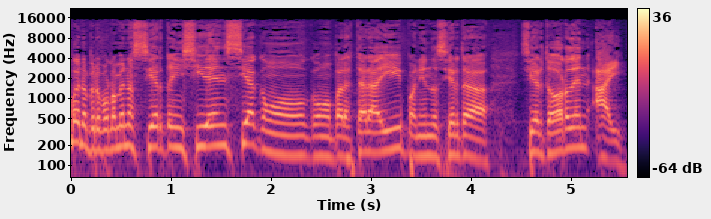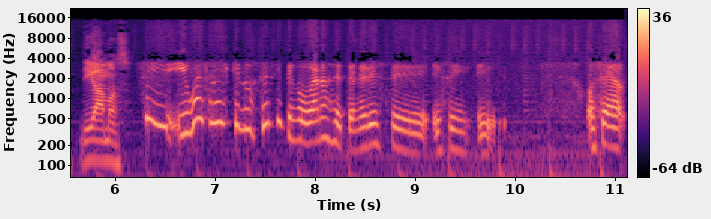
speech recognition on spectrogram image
Bueno, pero por lo menos cierta incidencia como, como para estar ahí poniendo cierta cierto orden hay, digamos. Sí, igual sabes que no sé si tengo ganas de tener ese, ese eh, o sea,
